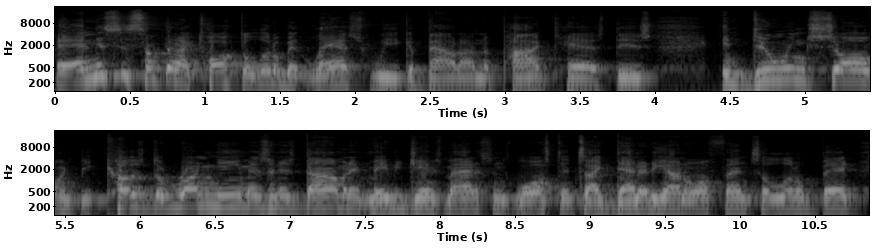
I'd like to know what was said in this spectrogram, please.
and this is something I talked a little bit last week about on the podcast is in doing so and because the run game isn't as dominant, maybe James Madison's lost its identity on offense a little bit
